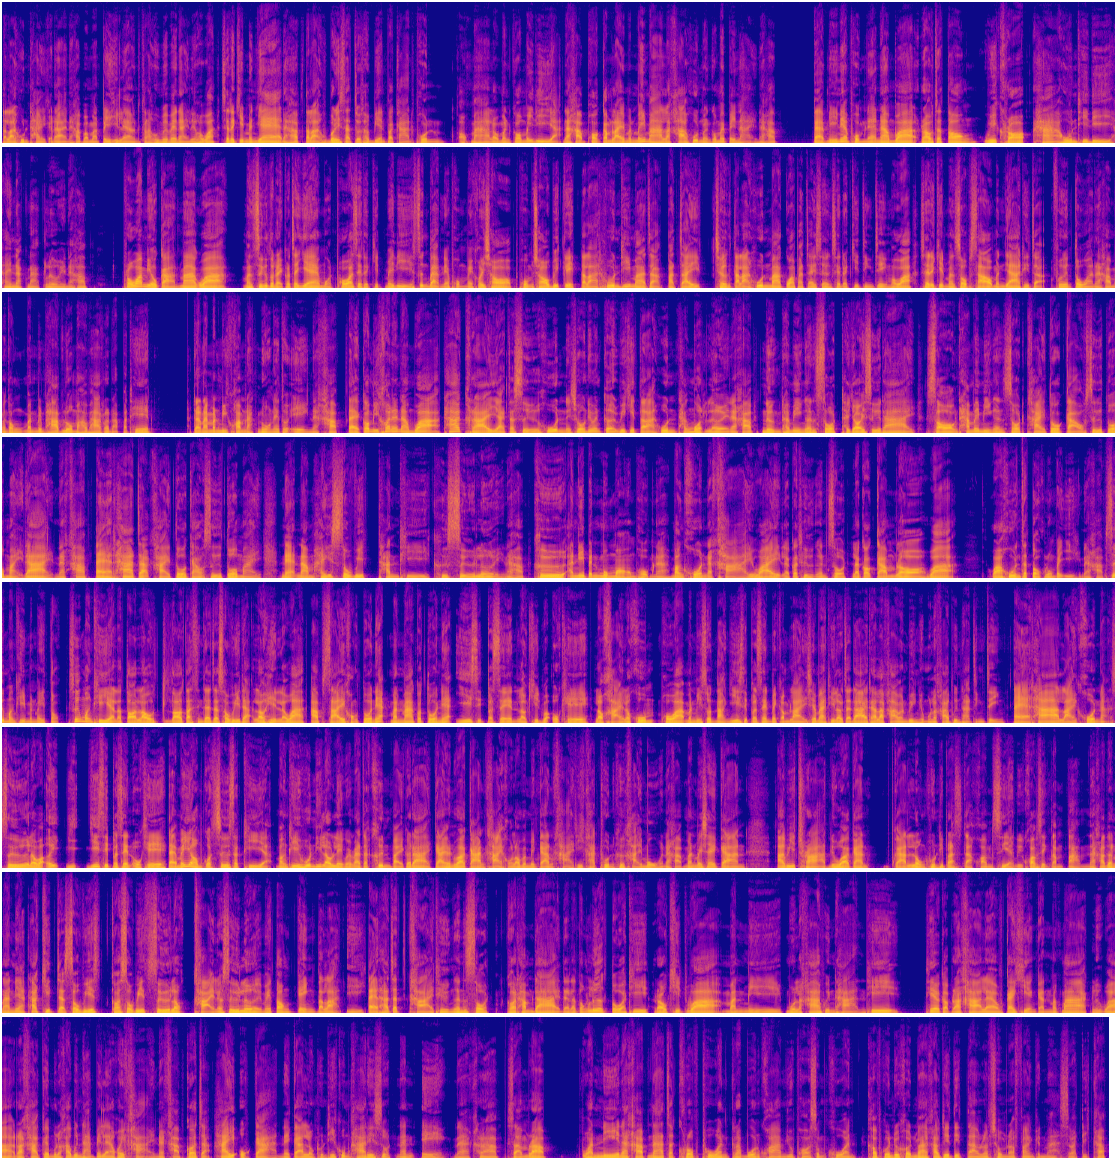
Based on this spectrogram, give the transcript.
ตลาดหุ้นไทยก็ได้นะครับ ประมาณปีที่แล้วตลาดหุ้นไม่ไปไหนเลยเพราะว่าเศรษฐกิจมันแย่นะครับ ตลาดหุ้นบริษัทจดทะเบียนประกาศผลออกมาแล้วมันก็ไม่ดีอะนะครับ พอกำไรมันไม่มาราคาหุ้นมันก็ไม่ไปไหนนะครับแบบนี้เนี่ยผมแนะนำว่าเราจะต้องวิเคราะห์หาหุ้นที่ดีให้หนักๆเลยนะครับ เพราะว่ามีโอกาสมากว่ามันซื้อตัวไหนก็จะแย่หมดเพราะว่าเศรษฐกิจไม่ดี ซึ่งแบบนี้ผมไม่ค่อยชอบ ผมชอบวิกฤตตลาดหุ้นที่มาจากปัจจัย เชิงตลาดหุ้นมากกว่าปัจจัยเชิงเศรษฐกิจจริงๆ เพราะว่าเศรษฐกิจมันซบเซา มันยากที่จะฟื้นตัวนะครับ มันต้องมันเป็นภาพรวมมหาภาคระดับประเทศ ดังนั้นมันมีความหนักหน่วงในตัวเองนะครับ แต่ก็มีข้อแนะนำว่าถ้าใครอยากจะซื้อหุ้นในช่วงที่มันเกิดวิกฤตตลาดหุ้นทั้งหมดเลยนะครับ 1. ถ้ามีเงินสดทยอยซื้อได้ 2. ถ้าไม่มีเงินสดขายตัวเก่าซื้อตัวใหม่ได้นะครับ แต่ถ้าจะขายตัวเก่าซื้อตัวใหม่ แนะนำให้สวิตทันทีคือซื้อเลยนะครับ คืออันนี้เป็นมุมมองของผมนะ บางคนนะขายไว้แล้วก็ถือเงินสด แล้วก็กำรอว่า ว่าหุ้นจะตกลงไปอีกนะครับ ซึ่งบางทีมันไม่ตก ซึ่งบางทีอะเราตอนเราเราตัดสินใจจะสวิตอะเราเห็นแล้วว่าอัพไซด์ของตัวเนี้ยมันมากกว่าตัวเนี้ย20%เราคิดว่าโอเค เราขายเราคุ้ม เพราะว่ามันมีส่วนต่าง 20%เป็นกำไรใช่ไหมที่เราจะได้ถ้าราคามันวิ่งถึงมูลค่าพื้นฐานจริง ๆ แต่ถ้าหลายคนอะซื้อแล้วว่าเอ้ย20%โอเค แต่ไม่ยอมกดซื้อสักทีอะบางทีหุ้นที่เราเล็งไว้อาจจะขึ้นไปก็ได้กลายเป็นว่าการขายของเรามันเป็นการขายที่ขาดทุนคือขายหมูนะครับมันไม่ใช่การอาร์บิทราดหรือว่าการ การลงทุนที่ปราศจากความเสี่ยงหรือความเสี่ยงต่ำๆนะครับดังนั้นเนี่ยถ้าคิดจะสวิสก็สวิสซื้อแล้วขายแล้วซื้อเลย ไม่ต้องเก่งตลาดอีก แต่ถ้าจะขายถือเงินสดก็ทำได้ดังนั้นต้องเลือกตัวที่เราคิดว่ามันมีมูลค่าพื้นฐานที่เทียบกับราคาแล้วใกล้เคียงกันมากๆ หรือว่าราคาเกินมูลค่าพื้นฐานไปแล้วค่อยขายนะครับ ก็จะให้โอกาสในการลงทุนที่คุ้มค่าที่สุดนั่นเองนะครับสำหรับ วันนี้นะครับน่าจะครบถ้วนกระบวนความอยู่พอสมควร ขอบคุณทุกคนมากครับที่ติดตามรับชมรับฟังกันมา สวัสดีครับ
